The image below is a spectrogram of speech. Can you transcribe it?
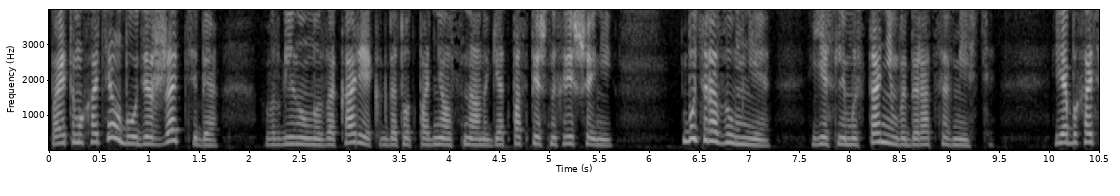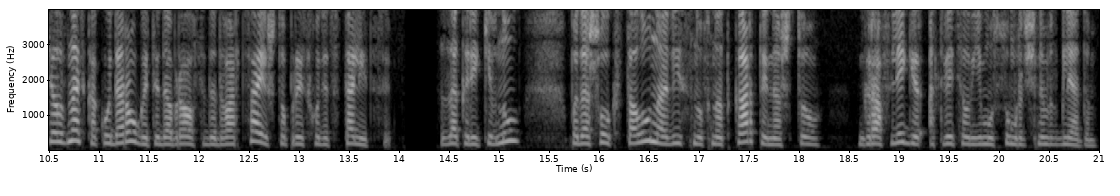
поэтому хотел бы удержать тебя», — взглянул на Закария, когда тот поднялся на ноги от поспешных решений. «Будь разумнее, если мы станем выбираться вместе. Я бы хотел знать, какой дорогой ты добрался до дворца и что происходит в столице». Закари кивнул, подошел к столу, нависнув над картой, на что граф Легер ответил ему сумрачным взглядом.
